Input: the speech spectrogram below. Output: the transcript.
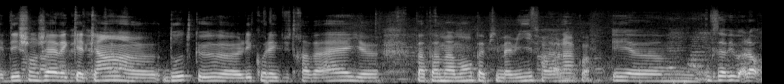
et d'échanger avec quelqu'un euh, d'autre que euh, les collègues du travail, papa, maman, papy, mamie. Enfin voilà quoi. Et vous avez alors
